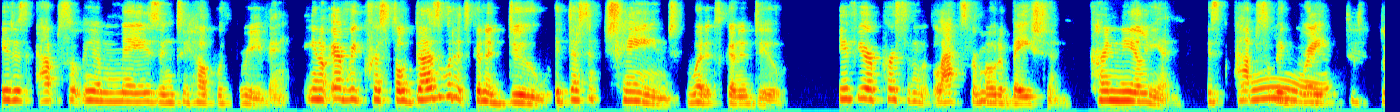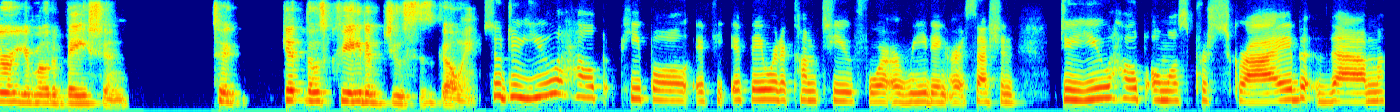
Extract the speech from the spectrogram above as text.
it is absolutely amazing to help with grieving. You know, every crystal does what it's going to do, it doesn't change what it's going to do. If you're a person that lacks for motivation, carnelian is absolutely Ooh. great to stir your motivation to get those creative juices going. So do you help people if if they were to come to you for a reading or a session, do you help almost prescribe them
